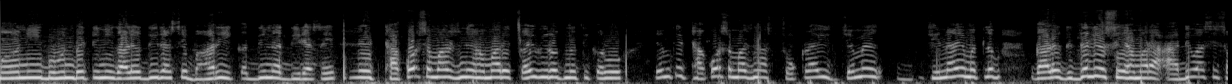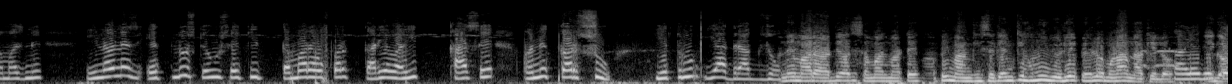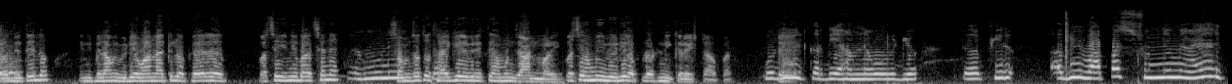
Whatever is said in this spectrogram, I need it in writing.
માની બહેન બેટીની ગાળે દી રહેશે ભારી કદી ના દી રહેશે. એટલે ઠાકોર સમાજને અમારે કઈ વિરોધ નથી કરવો. કેમ કે ઠાકોર સમાજના છોકરાએ જેમે જેનાએ મતલબ ગાળે દીધેલી હશે અમારા આદિવાસી સમાજને એનાને જ એટલું જ કહેવું છે કે તમારા ઉપર કાર્યવાહી થશે અને કરશું. એટલું યાદ રાખજો. અને મારા આદિવાસી સમાજ માટે માફી માંગી છે કેમ કે હું વીડિયો પહેલો બનાવ નાખેલો. એ ગાળો દીધેલો. એની પેલા હું વીડિયો વાળ નાખેલો ફેર પછી એની બાદ છે ને સમજો થઈ ગયું એવી રીતે હમને જાન મળી. પછી હમ વીડિયો અપલોડ નહીં કરે ઇન્સ્ટા પર वो डिलीट कर दिया हमने वो वीडियो तो फिर अभी वापस सुनने में आया है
